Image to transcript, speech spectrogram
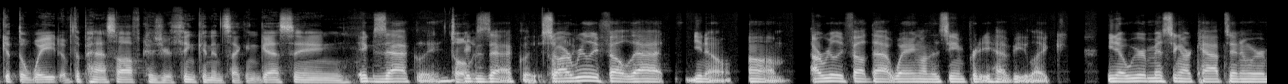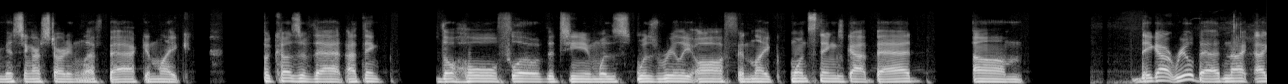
get the weight of the pass off because you're thinking and second guessing. Exactly. Totally. Exactly. So I really felt that, you know, um, I really felt that weighing on the team pretty heavy. Like, you know, we were missing our captain and we were missing our starting left back. And like because of that, I think the whole flow of the team was was really off. And like once things got bad, um they got real bad. And I, I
